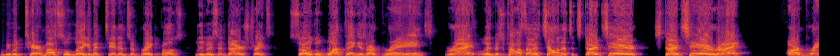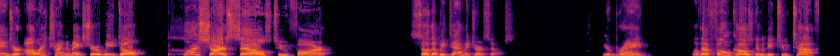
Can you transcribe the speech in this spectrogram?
we would tear muscle, ligament, tendons, and break bones, leaving us in dire straits. So the one thing is our brains, right? Well, Mr. Thomas always telling us it starts here, starts here, right? Our brains are always trying to make sure we don't push ourselves too far so that we damage ourselves. Your brain. Well, that phone call is going to be too tough.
